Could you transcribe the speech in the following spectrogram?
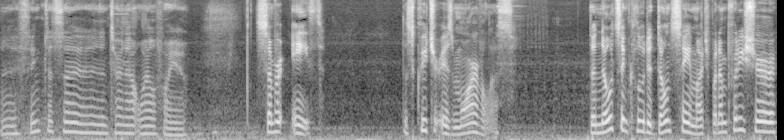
I think that's uh, turn out well for you. December 8th. This creature is marvelous. The notes included don't say much, but I'm pretty sure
